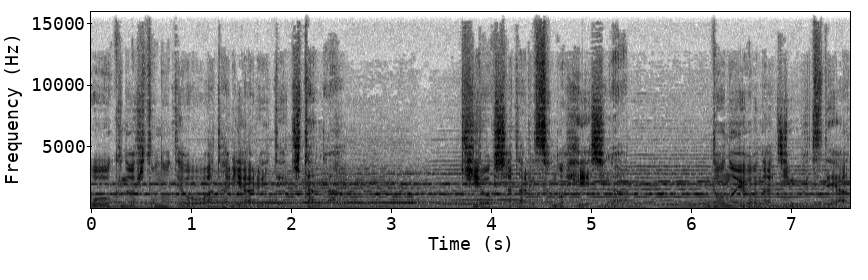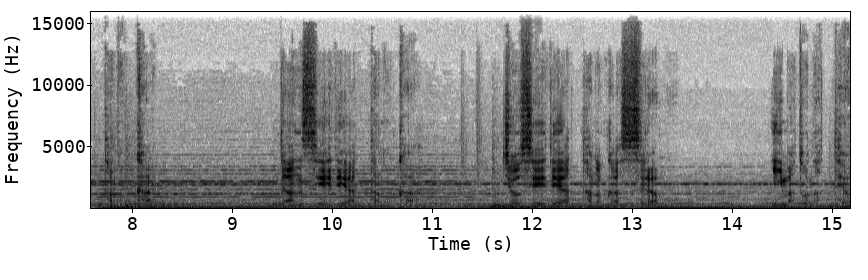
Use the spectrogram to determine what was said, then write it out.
多くの人の手を渡り歩いてきたが記録者たるその兵士がどのような人物であったのか男性であったのか女性であったのかすらも今となっては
